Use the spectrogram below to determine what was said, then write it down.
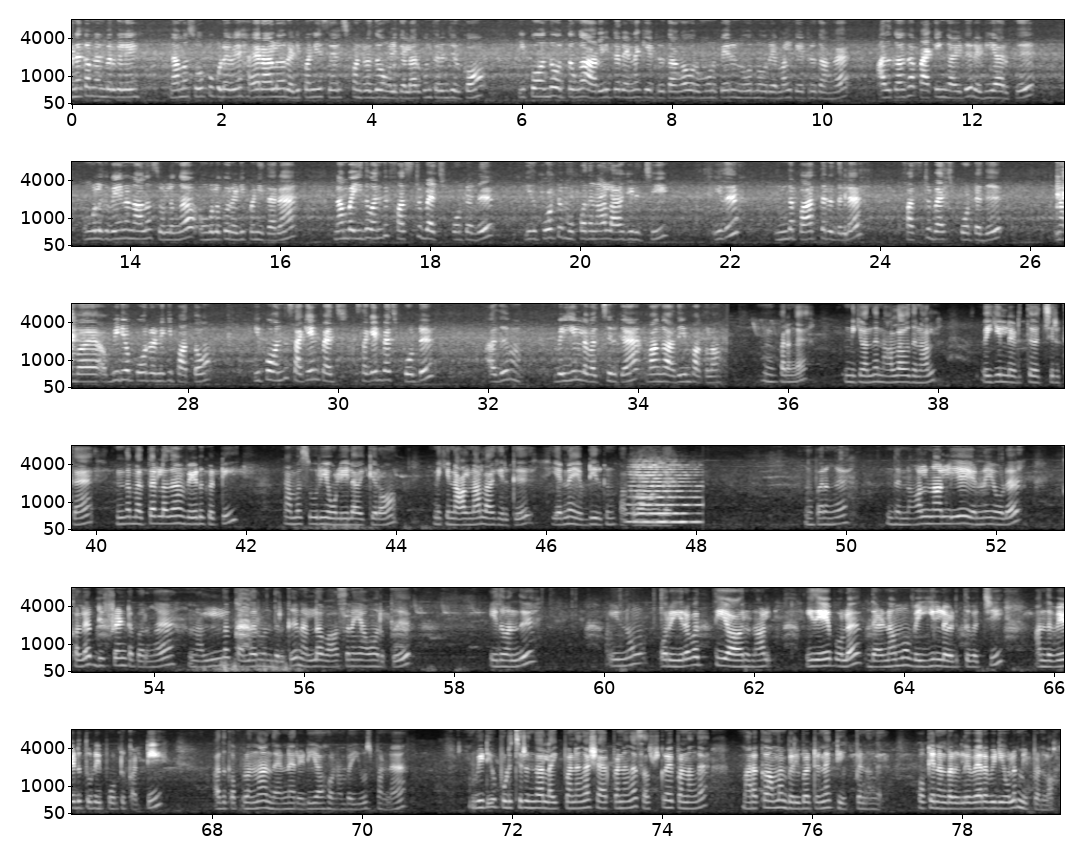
வணக்கம் நண்பர்களே. நம்ம சோப்பு கூடவே ஹேர் ஆயிலும் ரெடி பண்ணி சேல்ஸ் பண்ணுறது உங்களுக்கு எல்லாருக்கும் தெரிஞ்சிருக்கோம். இப்போ வந்து ஒருத்தவங்க அரை லிட்டர் எண்ணெய் கேட்டிருக்காங்க. ஒரு மூணு பேர் நூறு நூறு எம்எல் கேட்டிருக்காங்க. அதுக்காக பேக்கிங் ஆகிட்டு ரெடியாக இருக்குது உங்களுக்கு வேணும்னாலும் சொல்லுங்கள் உங்களுக்கும் ரெடி பண்ணி தரேன். நம்ம இது வந்து ஃபஸ்ட்டு பேட்ச் போட்டது. இது போட்டு முப்பது நாள் ஆகிடுச்சு. இது இந்த பாத்திரத்தில் ஃபஸ்ட்டு பேட்ச் போட்டது. நம்ம வீடியோ போடுற அன்னைக்கு பார்த்தோம். இப்போ வந்து செகண்ட் பேட்ச் செகண்ட் பேட்ச் போட்டு அது வெயிலில் வச்சுருக்கேன். வாங்க அதையும் பார்க்கலாம். பாருங்கள் இன்றைக்கி வந்து நாலாவது நாள். வெயிலில் எடுத்து வச்சுருக்கேன். இந்த மெத்தடில் தான் வேடு கட்டி நம்ம சூரிய ஒளியில் வைக்கிறோம். இன்றைக்கி நாலு நாள் ஆகியிருக்கு. எண்ணெய் எப்படி இருக்குன்னு பார்க்கலாம் பாருங்கள் இந்த நாலு நாள்லேயே எண்ணெயோட கலர் டிஃப்ரெண்ட்டை பாருங்கள் நல்ல கலர் வந்திருக்கு. நல்ல வாசனையாகவும் இருக்குது இது வந்து இன்னும் ஒரு இருபத்தி ஆறு நாள். இதே போல் தினமும் வெயிலில் எடுத்து வச்சு அந்த வேடு துளி போட்டு கட்டி அதுக்கப்புறம் தான் அந்த எண்ணெய் ரெடியாகும் நம்ம யூஸ் பண்ண. வீடியோ பிடிச்சிருந்தா லைக் பண்ணுங்கள் ஷேர் பண்ணுங்கள் சப்ஸ்கிரைப் பண்ணுங்கள் மறக்காமல் பெல் பட்டனை கிளிக் பண்ணுங்கள் ஓகே நண்பர்களே வேறு வீடியோவில் மீட் பண்ணலாம்.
